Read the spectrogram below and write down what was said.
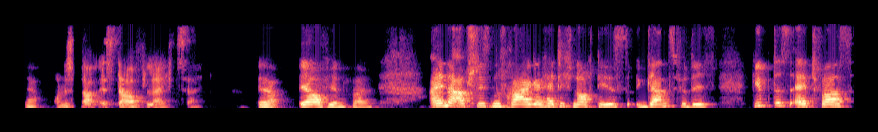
Ja. Und es darf, es darf leicht sein. Ja, ja, auf jeden Fall. Eine abschließende Frage hätte ich noch, die ist ganz für dich. Gibt es etwas,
